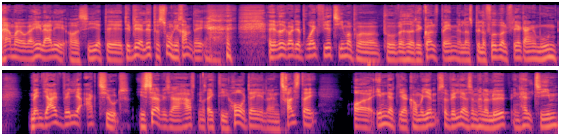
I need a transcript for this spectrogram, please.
Og her må jeg jo være helt ærlig og sige, at det, det bliver lidt personligt ramt af. jeg ved godt, jeg bruger ikke fire timer på, på hvad hedder det, golfbanen eller spiller fodbold flere gange om ugen. Men jeg vælger aktivt, især hvis jeg har haft en rigtig hård dag eller en trælsdag, og inden at jeg kommer hjem, så vælger jeg simpelthen at løbe en halv time.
